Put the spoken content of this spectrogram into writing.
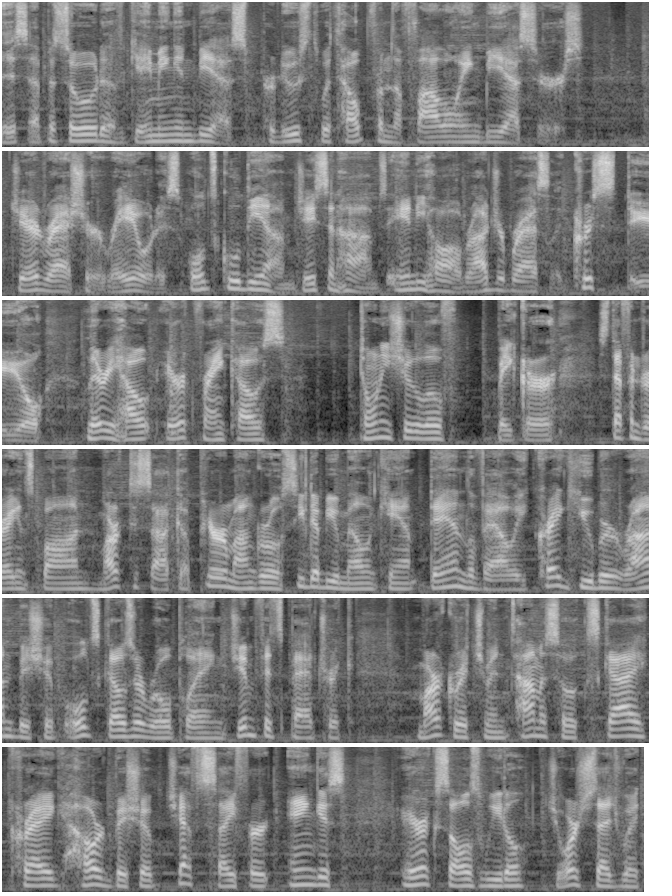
This episode of Gaming and BS produced with help from the following BSers Jared Rasher, Ray Otis, Old School DM, Jason Hobbs, Andy Hall, Roger Braslett, Chris Steele, Larry Hout, Eric Frankhouse, Tony Sugarloaf Baker, Stefan Dragonspawn, Mark Tasaka, Pure Mongrel, CW Mellencamp, Dan LaValle, Craig Huber, Ron Bishop, Old Scouser Roleplaying, Jim Fitzpatrick, Mark Richmond, Thomas Hook, Sky, Craig, Howard Bishop, Jeff Seifert, Angus, Eric Salzwedel, George Sedgwick,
